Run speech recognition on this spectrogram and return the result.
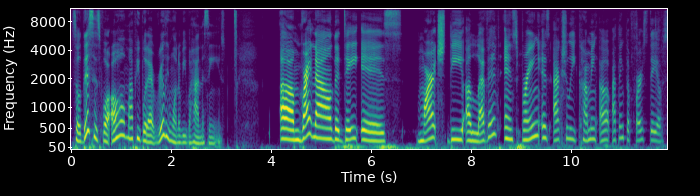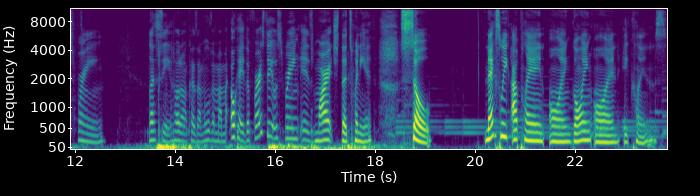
So this is for all my people that really want to be behind the scenes. Um, right now the date is March the 11th, and spring is actually coming up. I think the first day of spring. Let's see. Hold on, because I'm moving my. Okay, the first day of spring is March the 20th. So, next week, I plan on going on a cleanse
